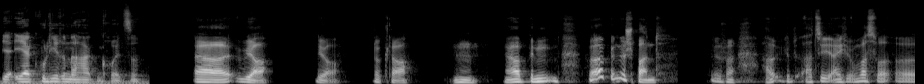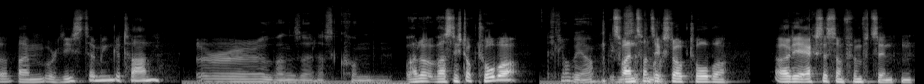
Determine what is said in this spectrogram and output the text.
Ja, ejakulierende Hakenkreuze. Äh, ja. Ja, na klar. Hm. Ja, bin, ja, bin gespannt. Hat sich eigentlich irgendwas äh, beim Release-Termin getan? Äh, wann soll das kommen? War, war es nicht Oktober? Ich glaube ja. Ich 22. Oktober. Äh, die Access am 15.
